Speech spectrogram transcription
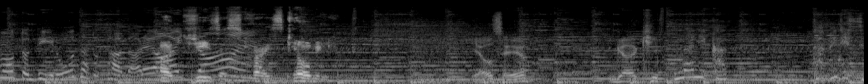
もっとディローザとただれ Oh, 合いたい Jesus Christ, kill me. よせよ。ガキ。何かダメです。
